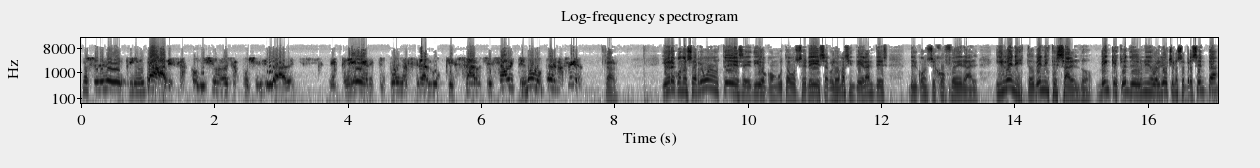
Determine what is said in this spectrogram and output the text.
no se debe brindar esas condiciones, esas posibilidades de creer que pueden hacer algo que sabe- se sabe que no lo pueden hacer. Claro. Y ahora cuando se reúnan ustedes, eh, digo, con Gustavo Cereza, con los demás integrantes del Consejo Federal, y ven esto, ven este saldo, ven que Estudiantes de Unido Bariloche no se presenta,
